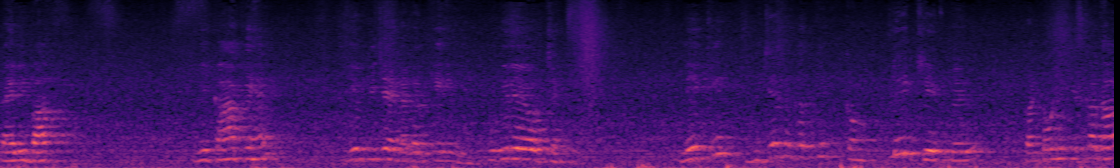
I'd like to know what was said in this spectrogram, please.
पहली बात, ये कहाँ के हैं? ये विजयनगर के ही कुदिरे और चेट्टी लेकिन विजयनगर के कंप्लीट ट्रेड पे कंट्रोलिंग किसका था?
